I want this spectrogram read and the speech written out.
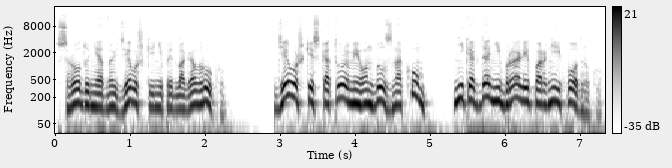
Сроду ни одной девушке не предлагал руку. Девушки, с которыми он был знаком, никогда не брали парней под руку.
